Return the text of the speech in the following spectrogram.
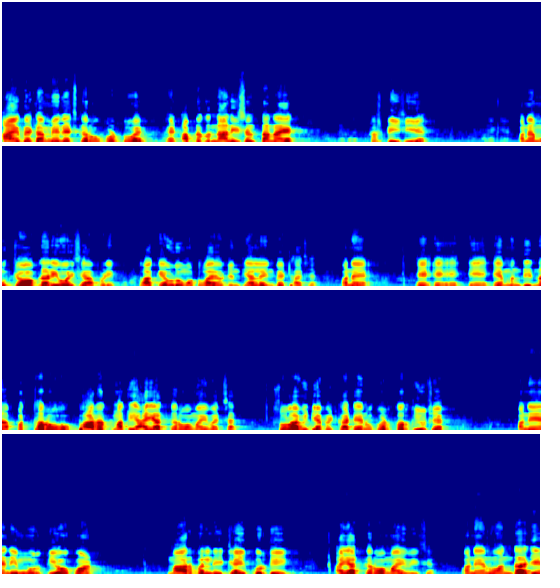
આય બેઠા મેનેજ કરવું પડતું હોય. આપણે તો નાની સંસ્થાના એક ટ્રસ્ટી છીએ. અને અમુક જવાબદારી હોય છે આપણી. તો આ કેવડું મોટું આયોજન ત્યાં લઈને બેઠા છે. અને એ, એ- એ એ મંદિરના પથ્થરો ભારતમાંથી આયાત કરવામાં આવ્યા છે સાહેબ. સોલા વિદ્યાપીઠ ખાતે એનું ઘડતર થયું છે. અને એની મૂર્તિઓ પણ માર્બલની જયપુરથી આયાત કરવામાં આવી છે. અને એનું અંદાજે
